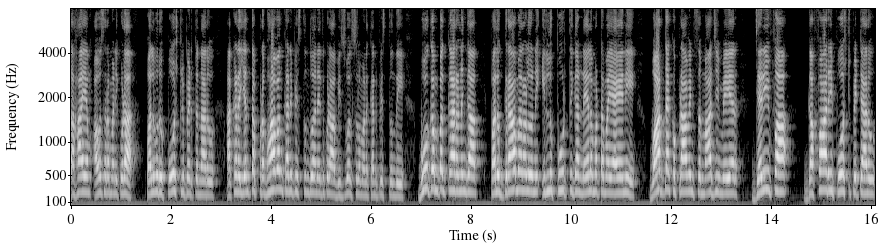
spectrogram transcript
సహాయం అవసరమని కూడా పలువురు పోస్టులు పెడుతున్నారు. అక్కడ ఎంత ప్రభావం కనిపిస్తుందో అనేది కూడా ఆ విజువల్స్లో మనకు కనిపిస్తుంది. భూకంపం కారణంగా పలు గ్రామాలలోని ఇల్లు పూర్తిగా నేలమట్టమయ్యాయని వార్దాక్ ప్రావిన్స్ మాజీ మేయర్ జరీఫా గఫారీ పోస్ట్ పెట్టారు.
